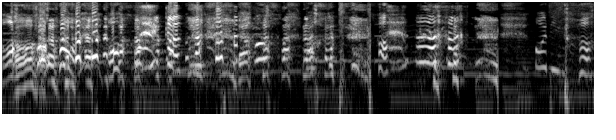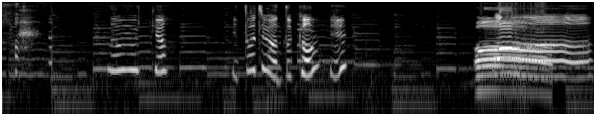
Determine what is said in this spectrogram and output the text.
아, 어. 어디가? 너무 웃겨. 이 떠지면 어떡함? 예? 어 와.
